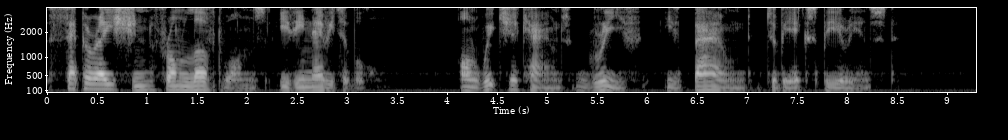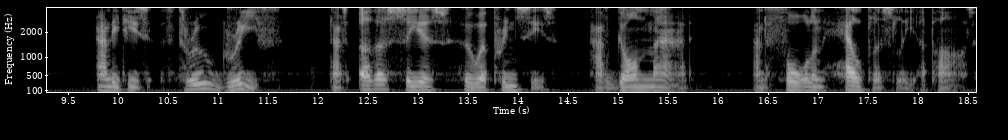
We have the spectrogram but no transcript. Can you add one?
Separation from loved ones is inevitable, on which account grief is bound to be experienced. And it is through grief that other seers who were princes have gone mad and fallen helplessly apart.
